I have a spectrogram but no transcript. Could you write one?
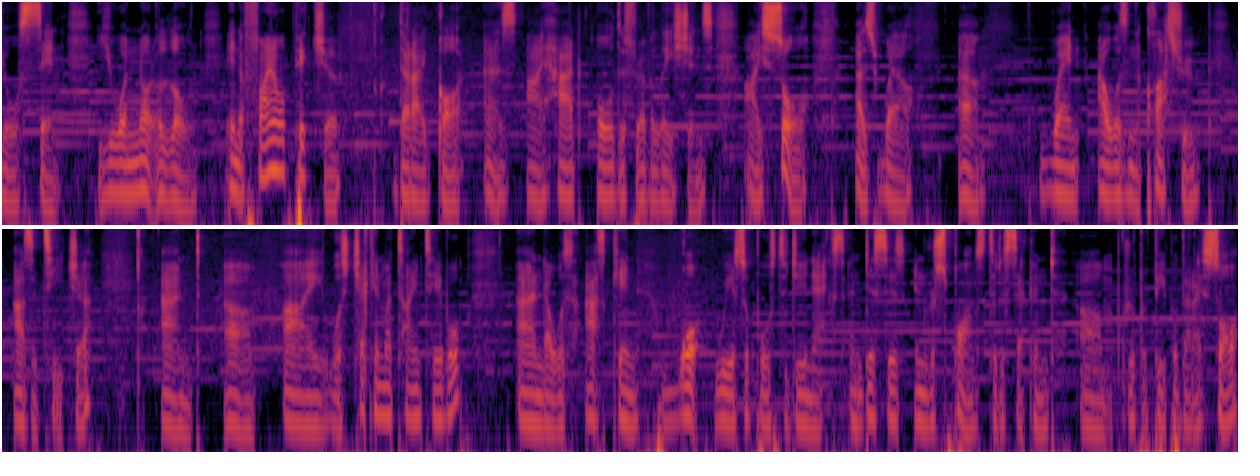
your sin. You are not alone. In the final picture that I got as I had all these revelations, I saw as well um, when I was in the classroom as a teacher and um, I was checking my timetable and I was asking what we are supposed to do next. And this is in response to the second um, group of people that I saw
